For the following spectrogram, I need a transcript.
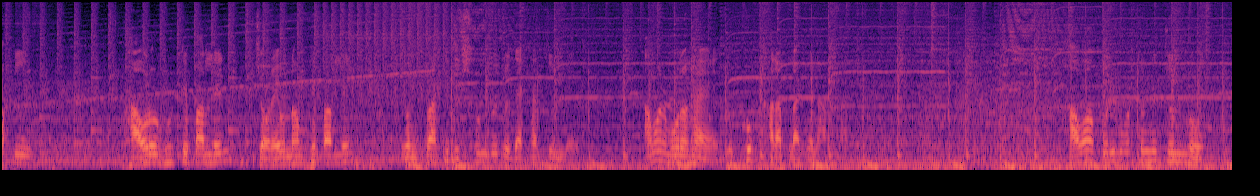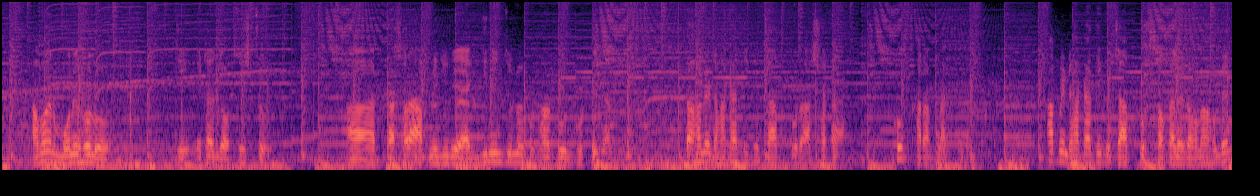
আপনি হাওড়ও ঘুরতে পারলেন, চরেও নামতে পারলেন এবং প্রাকৃতিক সৌন্দর্য দেখার জন্য আমার মনে হয় যে খুব খারাপ লাগবে না আপনার। হাওয়া পরিবর্তনের জন্য আমার মনে হলো যে এটা যথেষ্ট। আর তাছাড়া আপনি যদি একদিনের জন্য কোথাও ট্যুর করতে যান, তাহলে ঢাকা থেকে চাঁদপুর আসাটা খুব খারাপ লাগবে না। আপনি ঢাকা থেকে চাঁদপুর সকালে রওনা হলেন,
